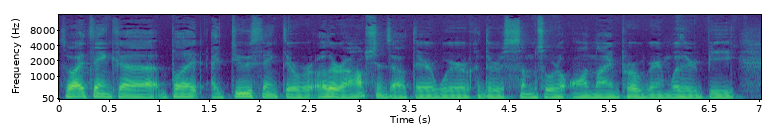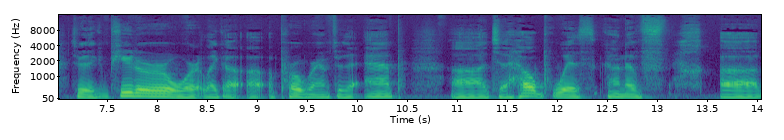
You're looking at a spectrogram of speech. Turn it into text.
so i think uh, but i do think there were other options out there where there's some sort of online program whether it be through the computer or like a, a- a program through the app uh, to help with kind of uh,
